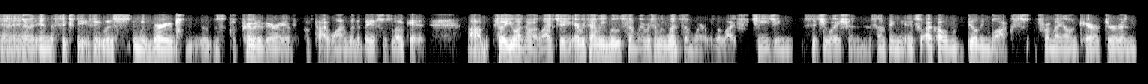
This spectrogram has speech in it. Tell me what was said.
In, in the 60s, it was it was very it was a primitive area of, of Taiwan where the base was located. Um, so you want to talk about life changing? Every time we moved somewhere, every time we went somewhere, it was a life changing situation. Something it's, I call them building blocks for my own character and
